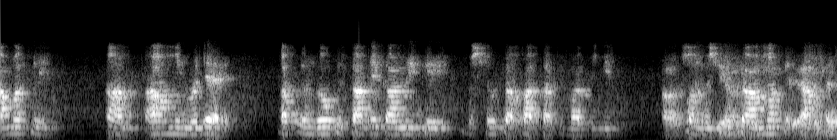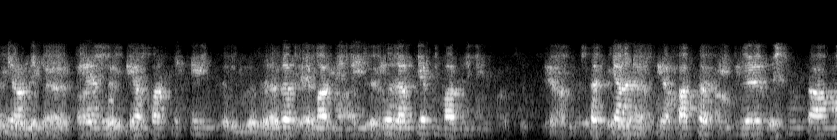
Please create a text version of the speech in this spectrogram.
آمد میں عام من وجہ ہے۔ بس ان دو کے ساتھ آنے کے مشروطہ خاصہ کی مرضی اور مشیر کامہ کے ساتھ سچے آنے کے غیر کے ضرورت کے بارے میں کے بارے میں کی کی غیر کی دوام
